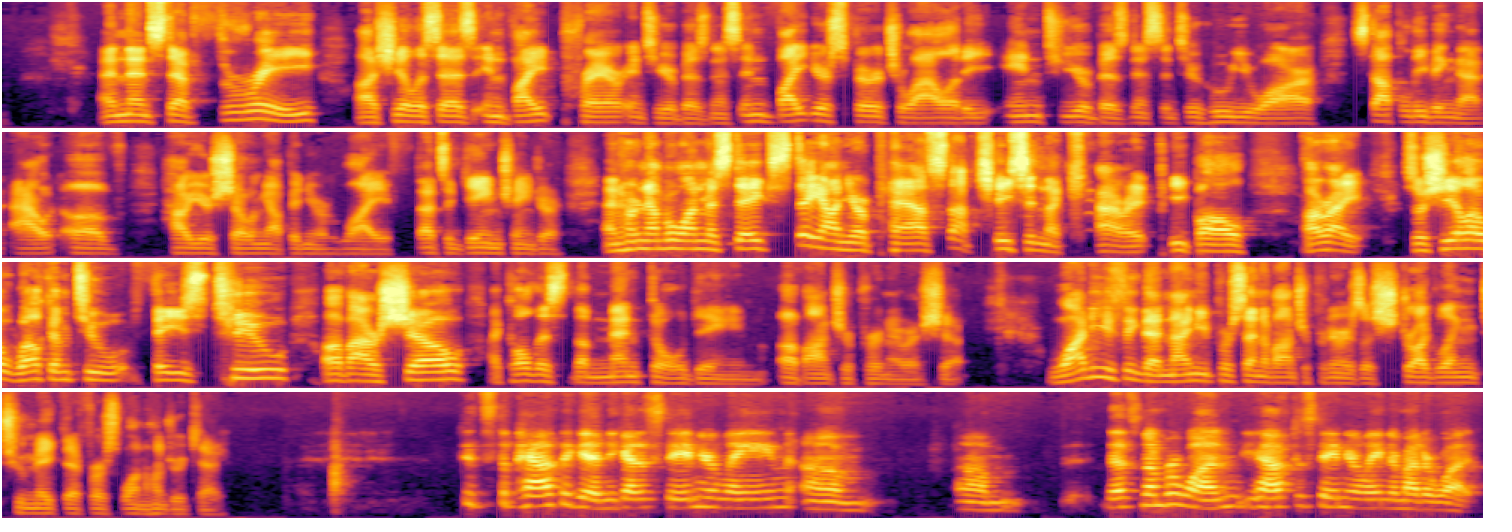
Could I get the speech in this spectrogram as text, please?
And then step three, uh, Sheila says, invite prayer into your business, invite your spirituality into your business, into who you are. Stop leaving that out of how you're showing up in your life. That's a game changer. And her number one mistake stay on your path, stop chasing the carrot, people. All right. So, Sheila, welcome to phase two of our show. I call this the mental game of entrepreneurship. Why do you think that 90% of entrepreneurs are struggling to make their first 100K? it's the path again. You got to stay in your lane. Um, um, that's number one. You have to stay in your lane no matter what.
